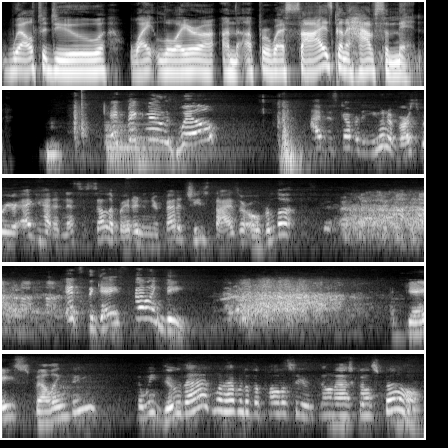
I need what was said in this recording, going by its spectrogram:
well to do white lawyer on the Upper West Side is going to have some men. Hey, big news, Will! I've discovered a universe where your eggheadedness is celebrated and your feta cheese thighs are overlooked. it's the gay spelling bee. A gay spelling bee? Can we do that? What happened to the policy of don't ask, don't spell?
